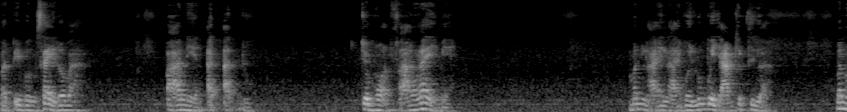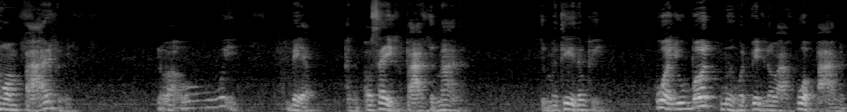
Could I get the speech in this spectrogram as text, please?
บัดไปเบิ่งไส้แล้วว่าปลาเนียนอัดๆอยู่จนหอดฟ้าไงแม่มันหลายหลายบ่ลุงไปยามจักเทื่อ มันหอมปลาเด้พุ่นนี่แล้วว่า โอ้ย แบกอันเอาใส่ปลาขึ้นมาน่ะขึ้นมาเททั้งพี่ขั้วอยู่เบิดมือวัดเป็นแล้วว่าขั้วปลาน่ะ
